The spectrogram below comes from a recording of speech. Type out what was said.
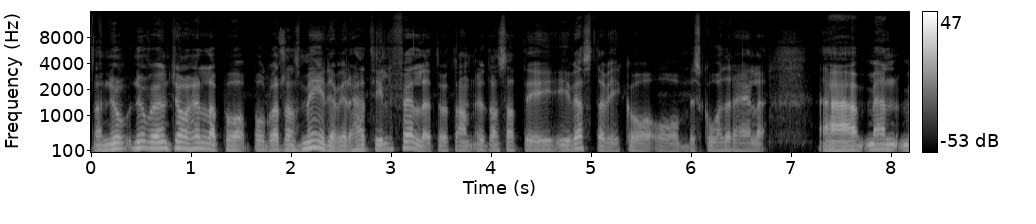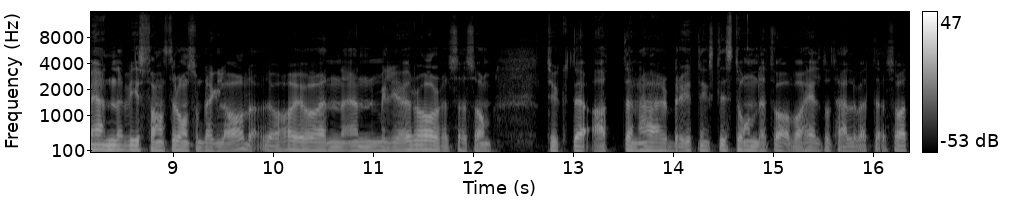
Ja, nu, nu var inte jag heller på, på Gotlands media vid det här tillfället utan, utan satt i, i Västervik och, och beskådade det hela. Uh, men, men visst fanns det de som blev glada. Det har ju en, en miljörörelse som tyckte att den här brytningstillståndet var, var helt åt helvete. Så att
